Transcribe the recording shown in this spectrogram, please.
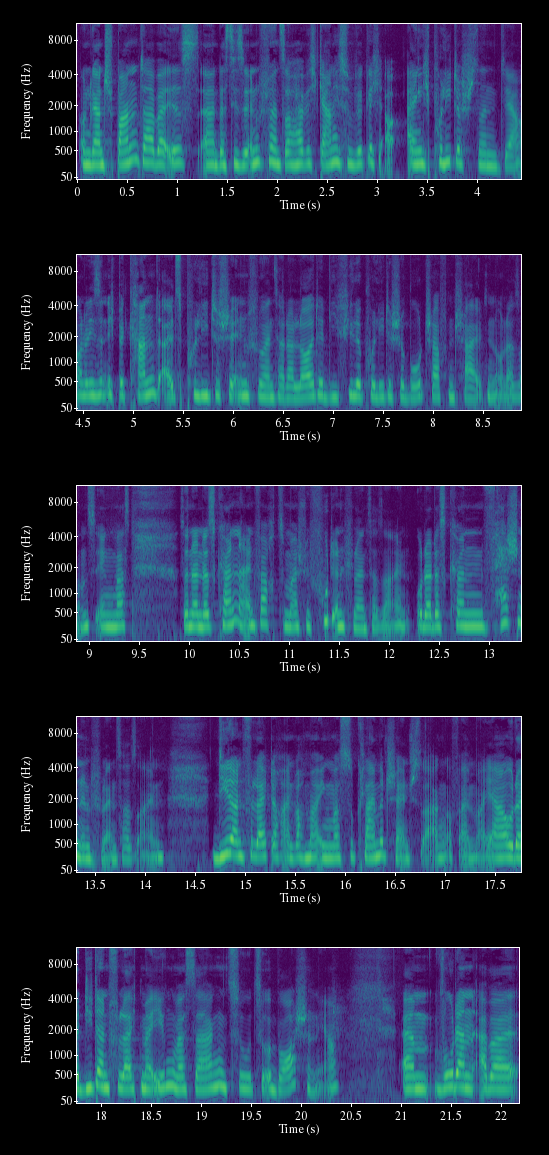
Und ganz spannend dabei ist, äh, dass diese Influencer häufig gar nicht so wirklich eigentlich politisch sind, ja, oder die sind nicht bekannt als politische Influencer oder Leute, die viele politische Botschaften schalten oder sonst irgendwas, sondern das können einfach zum Beispiel Food-Influencer sein oder das können Fashion-Influencer sein, die dann vielleicht auch einfach mal irgendwas zu Climate Change sagen auf einmal, ja, oder die dann vielleicht mal irgendwas sagen zu, zu Abortion, ja ähm, wo dann aber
